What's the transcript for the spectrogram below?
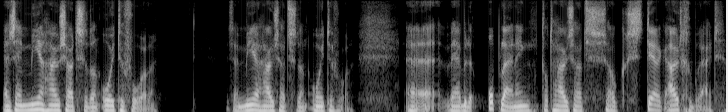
Er zijn meer huisartsen dan ooit tevoren. Er zijn meer huisartsen dan ooit tevoren. Uh, we hebben de opleiding tot huisarts ook sterk uitgebreid.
